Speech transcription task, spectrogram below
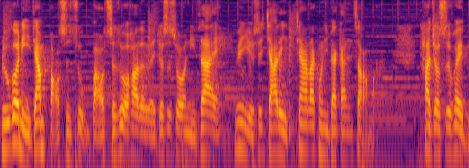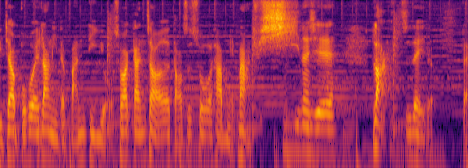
如果你这样保持住、保持住的话，对不对？就是说你在，因为有些家里加拿大空气比较干燥嘛，它就是会比较不会让你的板底有受到干燥，而导致说它没办法去吸那些蜡之类的。对，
